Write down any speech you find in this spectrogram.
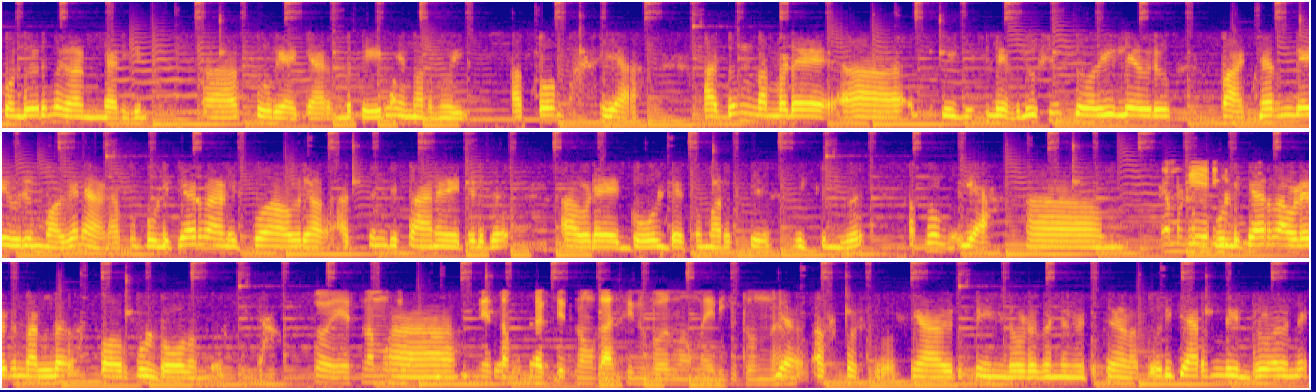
കൊണ്ടുവരുന്ന കാണുന്നുണ്ടായിരിക്കും സോറി ആ ക്യാരക്ടറിന്റെ പേര് ഞാൻ മറന്നുപോയി. അപ്പം യാ അതും നമ്മുടെ തേജസിലെ എവല്യൂഷൻ സ്റ്റോറിയിലെ ഒരു പാർട്ട്ണറിന്റെ ഒരു മകനാണ്. അപ്പൊ പുള്ളിക്കാരനാണ് ഇപ്പോൾ ആ ഒരു അച്ഛന്റെ സ്ഥാനം ഏറ്റെടുത്ത് അവിടെ ഗോൾഡ് ഒക്കെ അപ്പം യാ നമുക്ക് പുള്ളിക്കാരൻ അവിടെ ഒരു നല്ല പവർഫുൾ റോൾ ഉണ്ട്. ഞാൻ ഒരു സീനിലൂടെ തന്നെ നിർത്തുകയാണ് അപ്പൊ ഒരു ക്യാരക്ടറിന്റെ ഇന്റർവ്യൂ തന്നെ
